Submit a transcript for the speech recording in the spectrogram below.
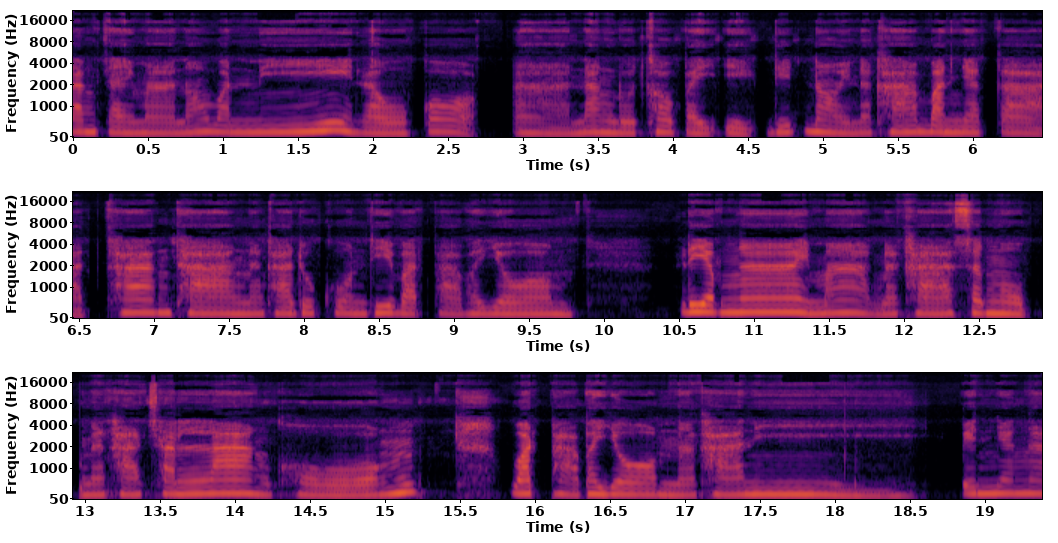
ตั้งใจมาเนาะวันนี้เราก็อ่านั่งรถเข้าไปอีกนิดหน่อยนะคะ บรรยากาศข้างทางนะคะ ทุกคนที่วัดผาพยอม เรียบง่ายมากนะคะ สงบนะคะ ชั้นล่างของวัดผาพยอมนะคะนี่ เป็นยังไง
